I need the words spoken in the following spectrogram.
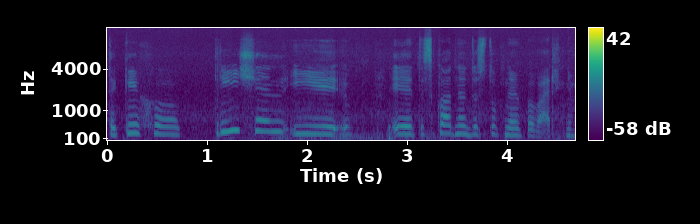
таких тріщин і складнодоступної поверхні.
